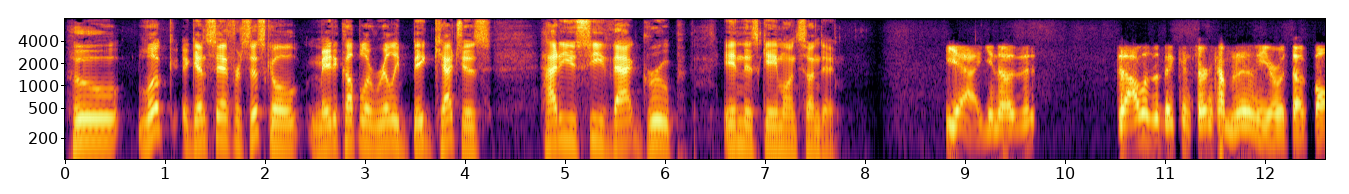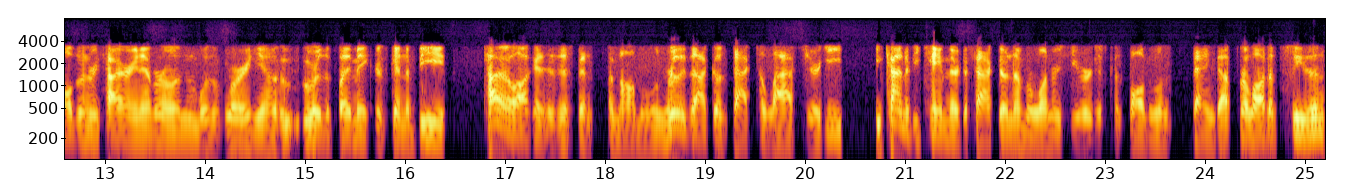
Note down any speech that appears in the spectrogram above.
who, look, against San Francisco, made a couple of really big catches. How do you see that group in this game on Sunday? Yeah, you know, that was a big concern coming into the year with Doug Baldwin retiring. Everyone was worried, you know, who, who are the playmakers going to be? Tyler Lockett has just been phenomenal, and really that goes back to last year. He he kind of became their de facto number one receiver just because Baldwin was banged up for a lot of the season,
